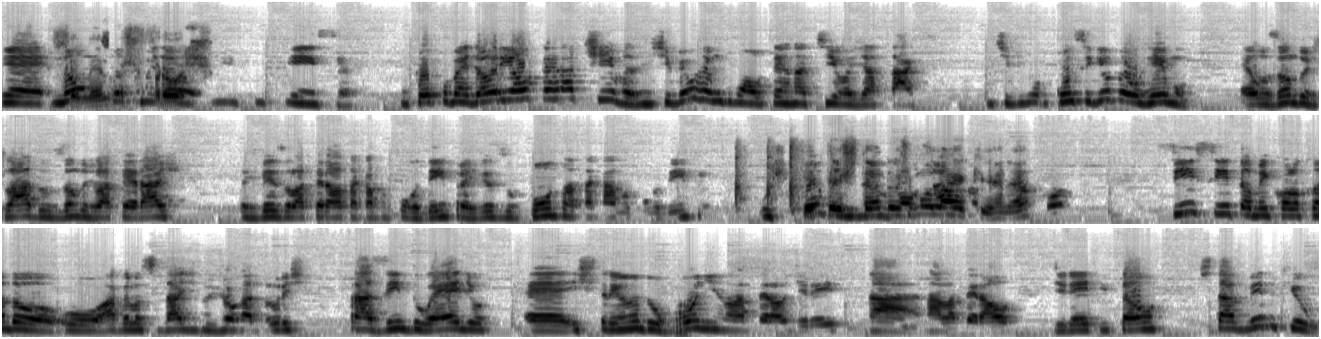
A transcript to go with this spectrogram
É, não um pouco melhor em eficiência, um pouco melhor em alternativas. A gente vê o Remo com alternativas de ataque. A gente viu, conseguiu ver o Remo é, usando os lados, usando os laterais. Às vezes o lateral atacava por dentro, às vezes o ponto atacava por dentro. Os e testando os moleques, né? Sim, sim, também colocando o, a velocidade dos jogadores, trazendo o Hélio, é, estreando o Rony na lateral direito, na, na lateral direita. Então, está vendo que o,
